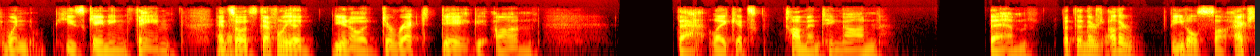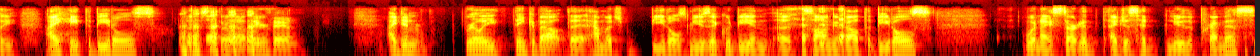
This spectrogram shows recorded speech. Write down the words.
when he's gaining fame. And so it's definitely a, you know, a direct dig on that. Like it's commenting on them. But then there's other Beatles songs. Actually, I hate the Beatles. I'll just throw it out there. Fan. I didn't really think about that how much Beatles music would be in a song about the Beatles. When I started, I just had knew the premise,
